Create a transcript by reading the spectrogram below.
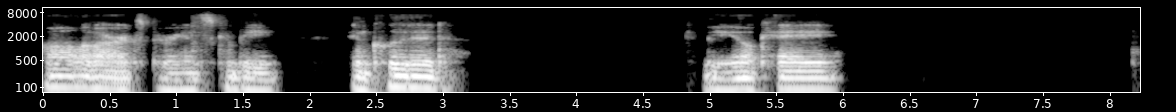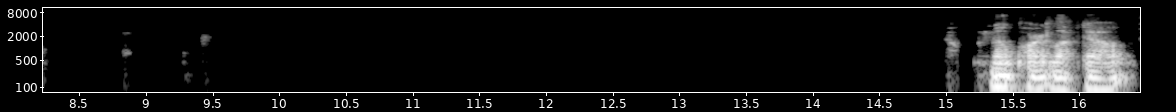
All of our experience can be included, can be okay. No part left out.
